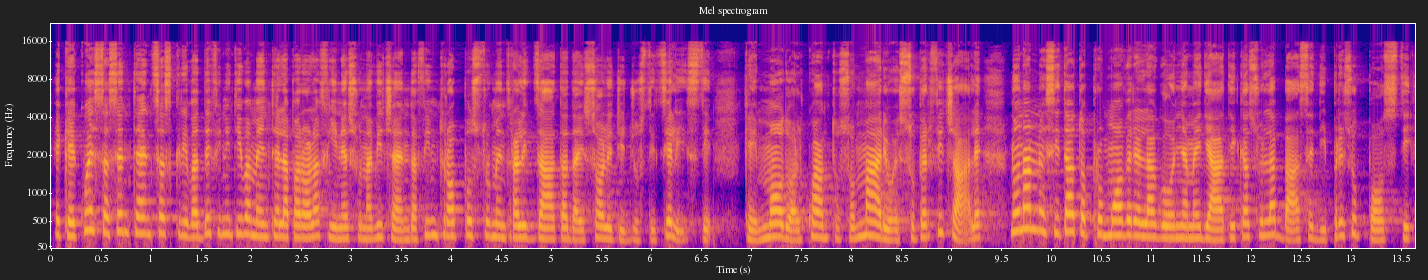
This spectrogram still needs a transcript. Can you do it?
è che questa sentenza scriva definitivamente la parola fine su una vicenda fin troppo strumentalizzata dai soliti giustizialisti, che in modo alquanto sommario e superficiale non hanno esitato a promuovere l'agonia mediatica sulla base di presupposti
